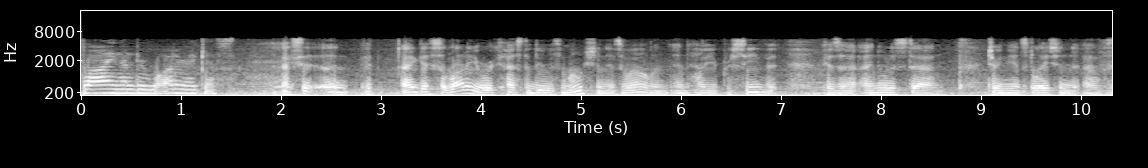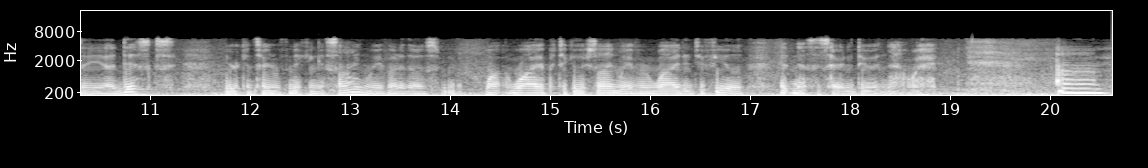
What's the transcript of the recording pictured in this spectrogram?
flying underwater, I guess. Actually, uh, it, I guess a lot of your work has to do with motion as well and, and how you perceive it. Because uh, I noticed um, during the installation of the uh, discs, you were concerned with making a sine wave out of those. Why, why a particular sine wave, or why did you feel it necessary to do it in that way? Um,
